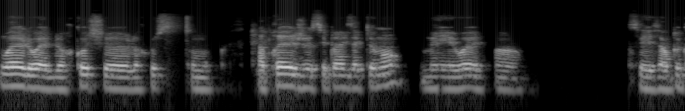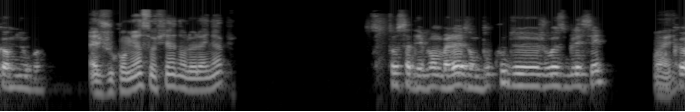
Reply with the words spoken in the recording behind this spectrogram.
Ouais, le- ouais, leurs coachs, euh, leurs coachs sont bons. Après, je sais pas exactement, mais ouais, enfin, c'est c'est un peu comme nous, quoi. Elle joue combien, Sophia, dans le line-up? Surtout, ça dépend. Bah là, elles ont beaucoup de joueuses blessées. Donc, euh,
